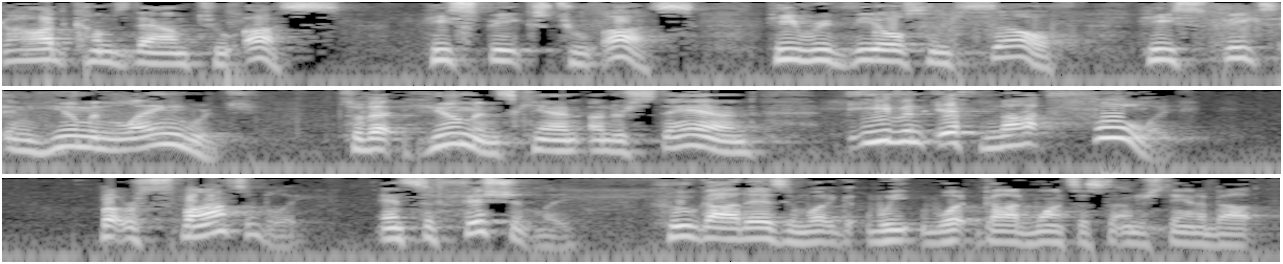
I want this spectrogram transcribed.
God comes down to us. He speaks to us. He reveals himself. He speaks in human language so that humans can understand, even if not fully, but responsibly and sufficiently, who God is and what, we, what God wants us to understand about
